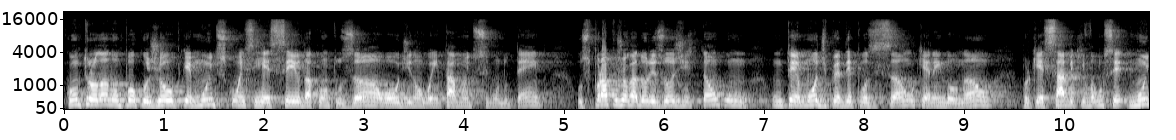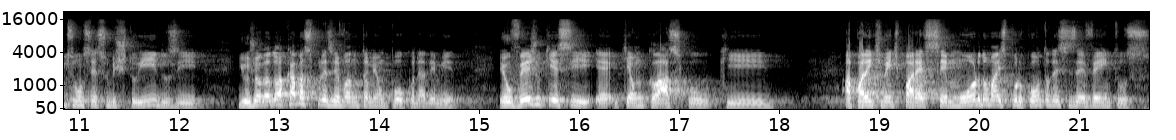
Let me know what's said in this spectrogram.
controlando um pouco o jogo, porque muitos com esse receio da contusão ou de não aguentar muito o segundo tempo. Os próprios jogadores hoje estão com um temor de perder posição, querendo ou não, porque sabe que vão ser, muitos vão ser substituídos e, e o jogador acaba se preservando também um pouco, né, Ademir? Eu vejo que esse é, que é um clássico que aparentemente parece ser morno, mas por conta desses eventos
